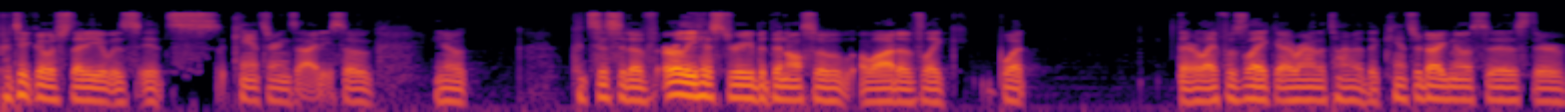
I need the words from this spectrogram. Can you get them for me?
particular study, it was it's cancer anxiety. So, you know, consisted of early history, but then also a lot of like what their life was like around the time of the cancer diagnosis, their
